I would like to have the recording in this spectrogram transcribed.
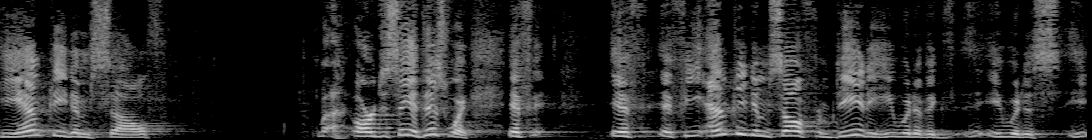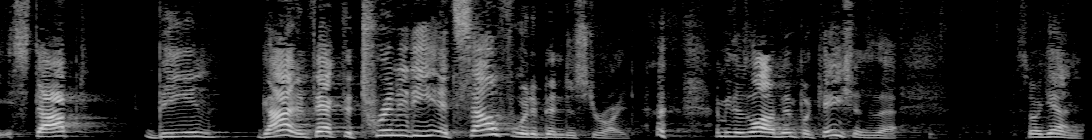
he emptied himself, or to say it this way, if, if, if he emptied himself from deity, he would have, he would have stopped being God. In fact, the Trinity itself would have been destroyed. I mean, there's a lot of implications of that. So again,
